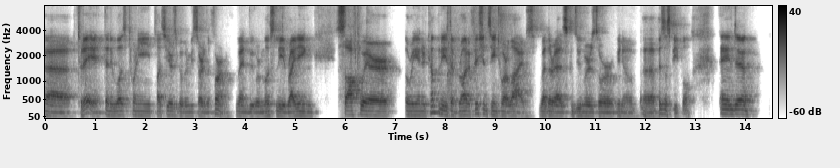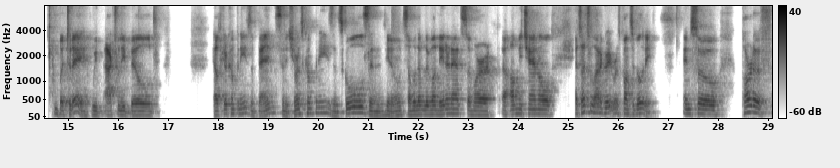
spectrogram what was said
uh, today than it was 20 plus years ago when we started the firm, when we were mostly writing software oriented companies that brought efficiency into our lives, whether as consumers or you know uh, business people. And uh, but today we actually build healthcare companies and banks and insurance companies and schools and you know some of them live on the internet some are uh, omni-channel and so that's a lot of great responsibility and so part of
